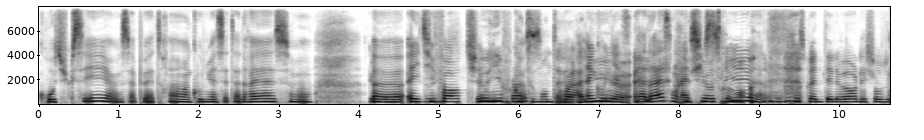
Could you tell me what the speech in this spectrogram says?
gros succès. ça peut être inconnu à cette adresse. Euh, 84 le livre que tout le monde a, voilà, lu. Euh, l'adresse, on l'a tous lu. Crossman Taylor, l'échange de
